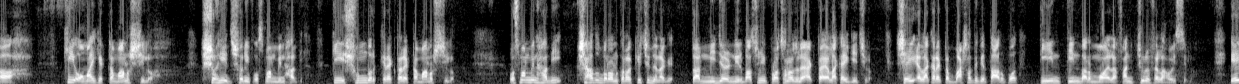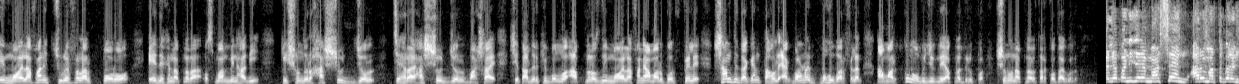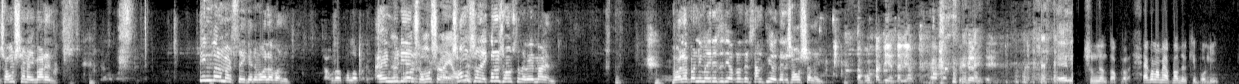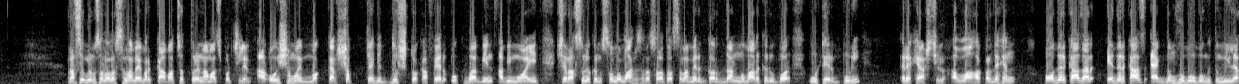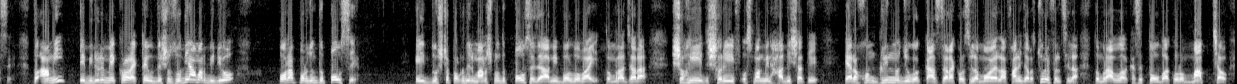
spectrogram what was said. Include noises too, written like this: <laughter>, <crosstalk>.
আহ, কি অমায়িক একটা মানুষ ছিল। শহীদ শরীফ ওসমান বিন হাদি। কি সুন্দর ক্যারেক্টার একটা মানুষ ছিল। ওসমান বিন হাদি শাহাদত বরণ করার কিছুদিন আগে তার নিজের নির্বাচনী প্রচারণার জন্য একটা এলাকায় গিয়েছিল। সেই এলাকার একটা বাসা থেকে তার উপর তিন, তিনবার ময়লা ফানি চুরে ফেলা হয়েছিল। এই ময়লা ফানি চুরে ফেলার পরও এই দেখেন আপনারা ওসমান বিন হাদি কি সুন্দর হাস্যোজ্জ্বল চেহারায় হাস্যোজ্জ্বল ভাষায় সে তাদেরকে বলল আপনারা যদি ময়লা ফানি আমার উপর ফেলে শান্তি থাকেন তাহলে একবার নয় বহুবার ফেলেন। আমার কোনো অভিযোগ নেই আপনাদের উপর। শুনুন আপনারা তার কথাগুলো। ময়লা পানি যারা মারছেন আরও মারতে পারেন সমস্যা নাই মারেন। তিনবার মারছে এখানে ময়লা পানি। এই মিডিয়া কোনো সমস্যা নাই সমস্যা নাই কোনো সমস্যা নাই ভাই মারেন। ময়লা পানি মাইরে যদি আপনাদের শান্তি হয় তাহলে সমস্যা নাই। <laughs> শুনলেন তো আপনারা। এখন আমি আপনাদেরকে বলি, রাসুল করিম সাল্লাহ সাল্লাম একবার কাবা চত্বরে নামাজ পড়ছিলেন আর ওই সময় মক্কার সবচাইতে দুষ্ট কাফের উকবা বিন আবি মুয়াইদ সে রাসুল করিম সাল্লাহ সাল্লামের গর্দান মুবারকের উপর উঠের বুড়ি রেখে আসছিল। আল্লাহ আকবর। দেখেন, ওদের কাজ আর এদের কাজ একদম হুবহু কিন্তু মিল আছে। তো আমি এই ভিডিওটি মেক করার একটাই উদ্দেশ্য, যদি আমার ভিডিও ওরা পর্যন্ত পৌঁছে এই দুষ্ট প্রকৃতির মানুষ পর্যন্ত পৌঁছে যায়। আমি বলব ভাই, তোমরা যারা শহীদ শরীফ ওসমান বিন হাদির সাথে এরকম ঘৃণ্যযোগ্য কাজ যারা করছিল, ময়লা, ফানি যারা চুরে ফেলছিলা, তোমরা আল্লাহর কাছে তৌবা করো, মাপ চাও।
